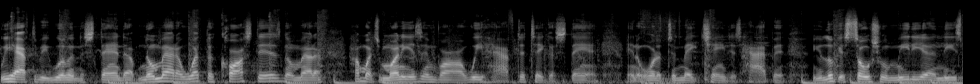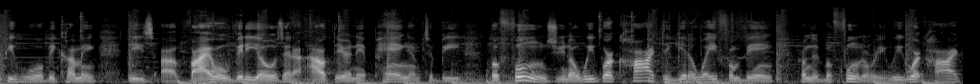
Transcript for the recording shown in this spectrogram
We have to be willing to stand up no matter what the cost is, no matter how much money is involved, we have to take a stand in order to make changes happen. You look at social media and these people who are becoming these uh, viral videos that are out there and they're paying them to be buffoons. You know, we work hard to get away from being, from the buffoonery. We work hard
